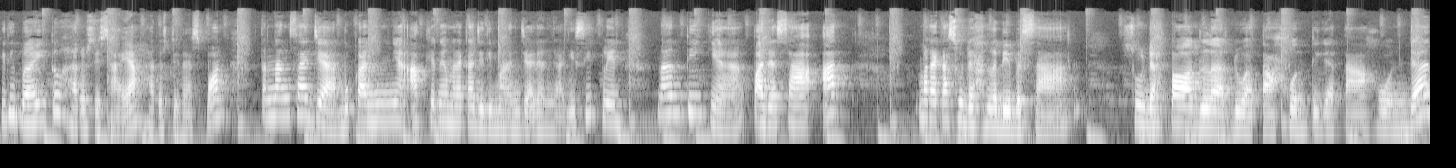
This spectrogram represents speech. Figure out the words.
Jadi bayi itu harus disayang, harus direspon, tenang saja. Bukannya akhirnya mereka jadi manja dan nggak disiplin. Nantinya pada saat mereka sudah lebih besar, sudah toddler 2 tahun, 3 tahun, dan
